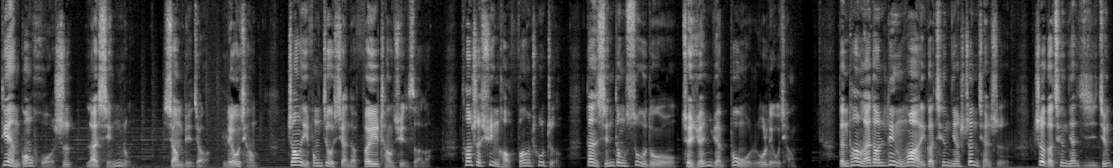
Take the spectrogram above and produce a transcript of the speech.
电光火石来形容。相比较刘强。张一峰就显得非常逊色了。他是讯号发出者，但行动速度却远远不如刘强。等他来到另外一个青年身前时，这个青年已经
